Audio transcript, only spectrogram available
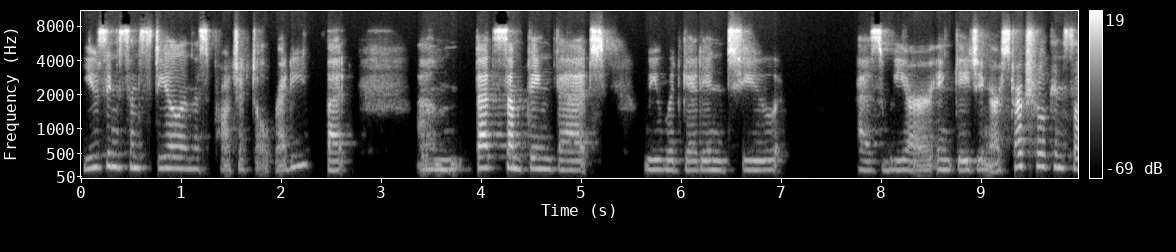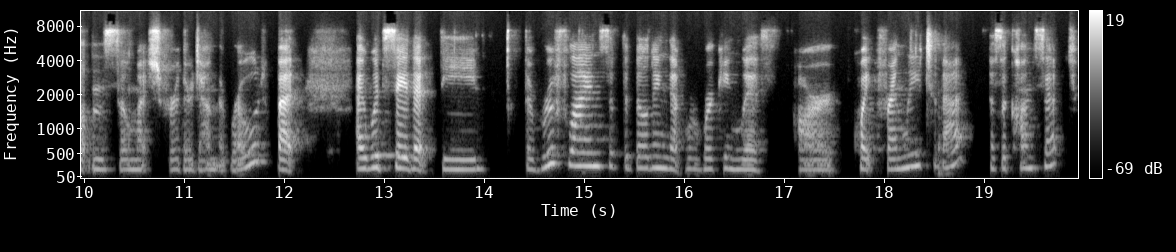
using some steel in this project already, but um, that's something that we would get into as we are engaging our structural consultants so much further down the road. But I would say that the, the roof lines of the building that we're working with are quite friendly to that as a concept.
